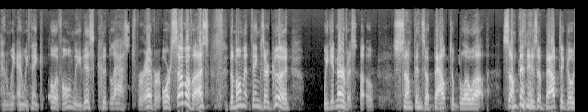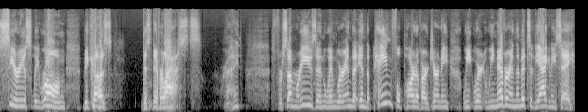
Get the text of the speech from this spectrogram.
And we, and we think, oh, if only this could last forever. Or some of us, the moment things are good, we get nervous. Uh oh, something's about to blow up. Something is about to go seriously wrong because this never lasts, right? For some reason, when we're in the, in the painful part of our journey, we, we're, we never, in the midst of the agony, say,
